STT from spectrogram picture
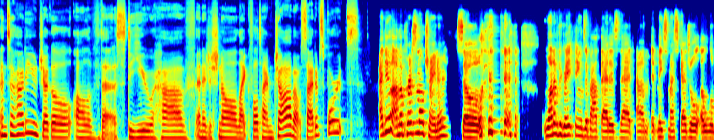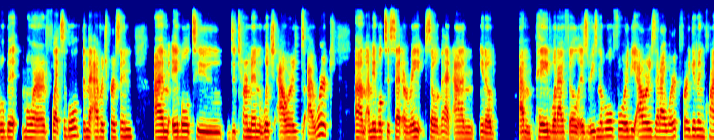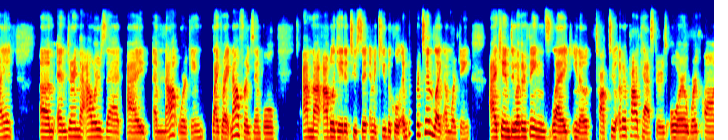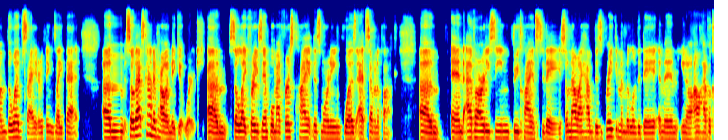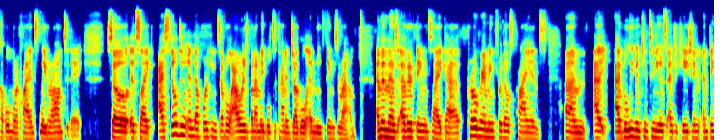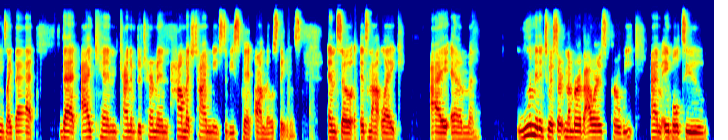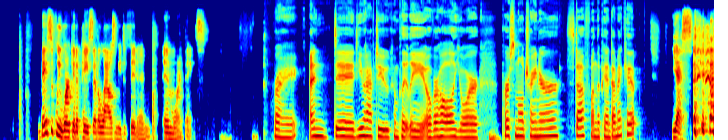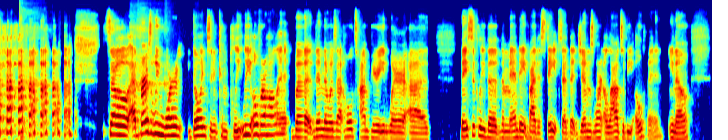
And so, how do you juggle all of this? Do you have an additional, like, full time job outside of sports? I do. I'm a personal trainer. So, one of the great things about that is that um, it makes my schedule a little bit more flexible than the average person. I'm able to determine which hours I work. Um, I'm able to set a rate so that I'm, you know, I'm paid what I feel is reasonable for the hours that I work for a given client. Um, and during the hours that I am not working, like right now, for example, I'm not obligated to sit in a cubicle and pretend like I'm working. I can do other things like, you know, talk to other podcasters or work on the website or things like that. Um, so that's kind of how I make it work. Um, so, like, for example, my first client this morning was at seven o'clock. Um, and I've already seen three clients today. So now I have this break in the middle of the day, and then, you know, I'll have a couple more clients later on today. So it's like I still do end up working several hours, but I'm able to kind of juggle and move things around. And then there's other things like uh, programming for those clients, Um, I, I believe in continuous education and things like that, that I can kind of determine how much time needs to be spent on those things. And so it's not like I am limited to a certain number of hours per week. I'm able to basically work at a pace that allows me to fit in in more things. Right. And did you have to completely overhaul your personal trainer stuff when the pandemic hit? Yes. so at first we weren't going to completely overhaul it, but then there was that whole time period where uh, basically the the mandate by the state said that gyms weren't allowed to be open, you know.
